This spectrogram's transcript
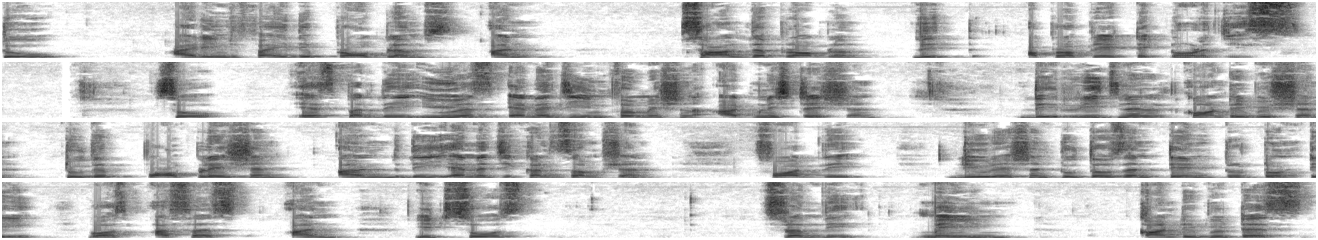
to identify the problems and solve the problem with appropriate technologies. So, as per the US Energy Information Administration, the regional contribution to the population and the energy consumption for the duration 2010 to 20 was assessed and it shows from the main contributors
